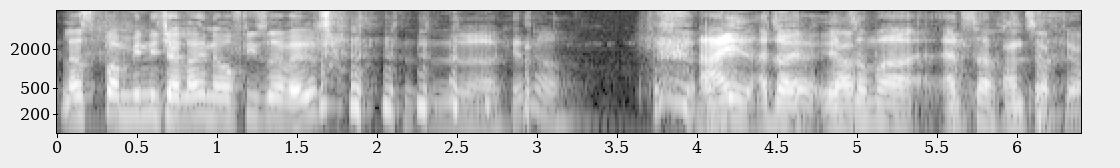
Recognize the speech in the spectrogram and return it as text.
Lasst Bambi nicht alleine auf dieser Welt. ja, genau. Nein, also Äh, jetzt ja. nochmal ernsthaft. Ernsthaft, ja.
